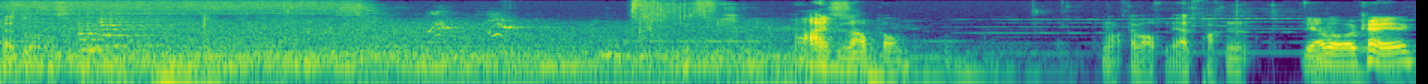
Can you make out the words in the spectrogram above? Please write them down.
Halt los. Ah, jetzt ist er Abraum. Noch einmal auf den Herd packen. Wir haben aber keine,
